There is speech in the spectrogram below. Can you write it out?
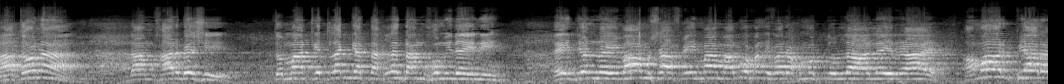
মাথো না? দাম খার বেশি। তো মার্কেট লাগিয়া থাকলে দাম কমি দেয়নি। এই জন্য ইমাম শাফি, ইমাম আবু হানিফা রহমতুল্লাহ আলাই রায়, আমার প্যারা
